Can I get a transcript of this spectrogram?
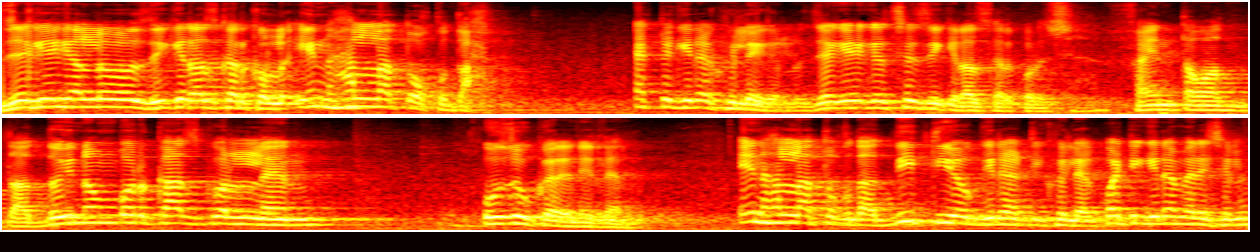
জেগে গেল জিকির আজকার করল। ইনহাল্লা তকদাহ। একটা গিরা খুলে গেল জেগে গেছে জিকির আজকার করেছে। ফাইন তাওয়াদ্দা। দুই নম্বর কাজ করলেন উজু করে নিলেন। ইনহাল্লা তকদা দ্বিতীয় গিরাটি খুলে কয়টি গিরা মেরেছিল?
